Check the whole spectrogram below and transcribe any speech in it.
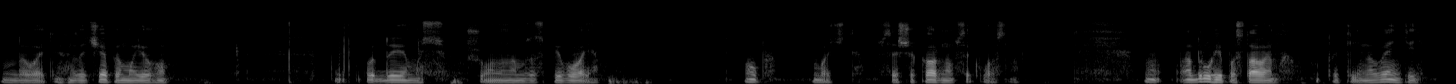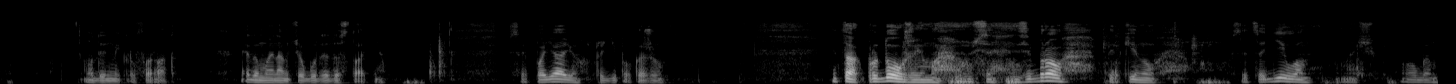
Ну, давайте зачепимо його. Подивимось, що воно нам заспіває. Оп, бачите, все шикарно, все класно. Ну, а другий поставимо такий новенький, один мікрофарад. Я думаю, нам цього буде достатньо. Все паяю, тоді покажу. І так, продовжуємо. Все зібрав, підкинув все це діло. Значить, робимо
